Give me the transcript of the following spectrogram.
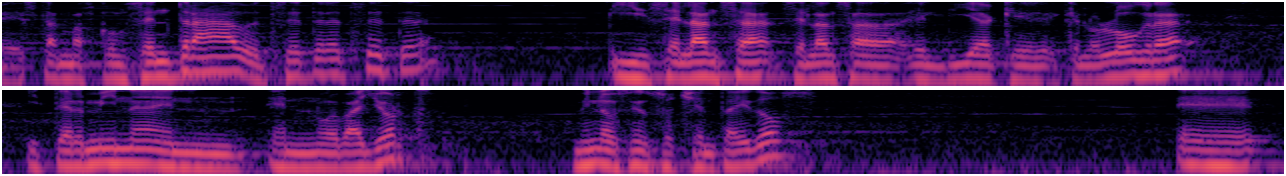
eh, estar más concentrado, etcétera, etcétera. Y se lanza, se lanza el día que, que lo logra y termina en, en Nueva York, 1982. Eh,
